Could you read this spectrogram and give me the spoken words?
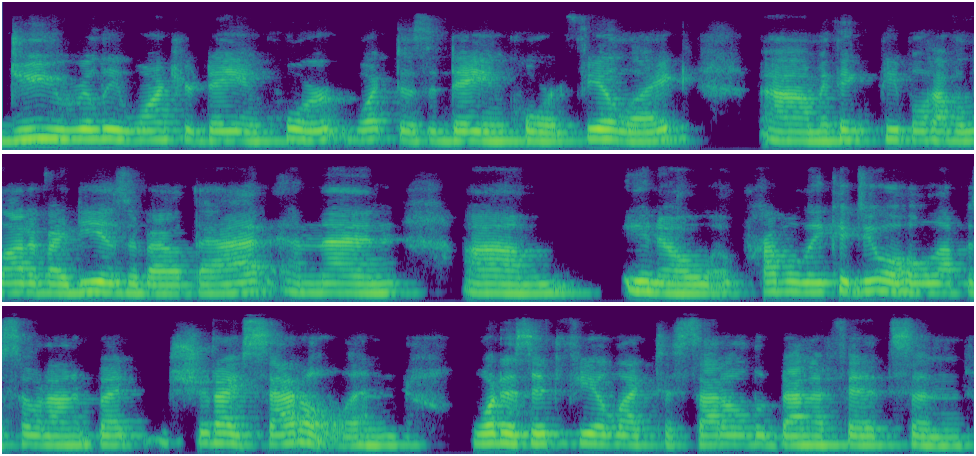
do you really want your day in court? What does a day in court feel like? Um, I think people have a lot of ideas about that. And then, um, you know, probably could do a whole episode on it, but should I settle? And what does it feel like to settle the benefits? And,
